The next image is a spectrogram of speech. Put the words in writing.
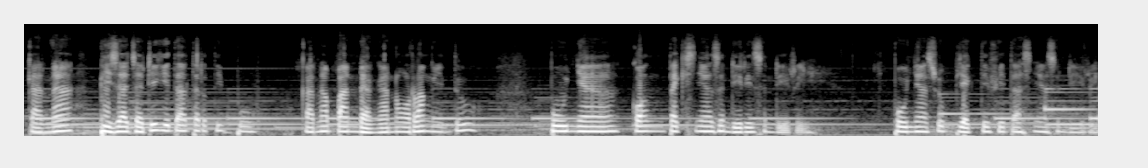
Karena bisa jadi kita tertipu. Karena pandangan orang itu punya konteksnya sendiri-sendiri. Punya subjektivitasnya sendiri.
